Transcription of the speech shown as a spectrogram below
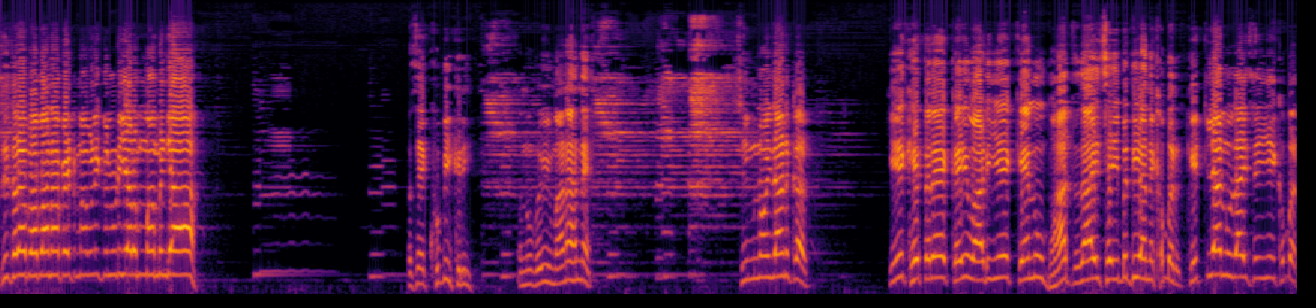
જીથરા બાબાના પેટમાં વળી ગલુડિયા રમવા માંડ્યા. પછી ખૂબી કરી. અનુભવી માણસ ને સિંગનો જાણ કર કે ખેતરે કઈ વાડીએ કેનું ભાત જાય છે એ બધી આને ખબર. કેટલાનું જાય છે એ ખબર.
